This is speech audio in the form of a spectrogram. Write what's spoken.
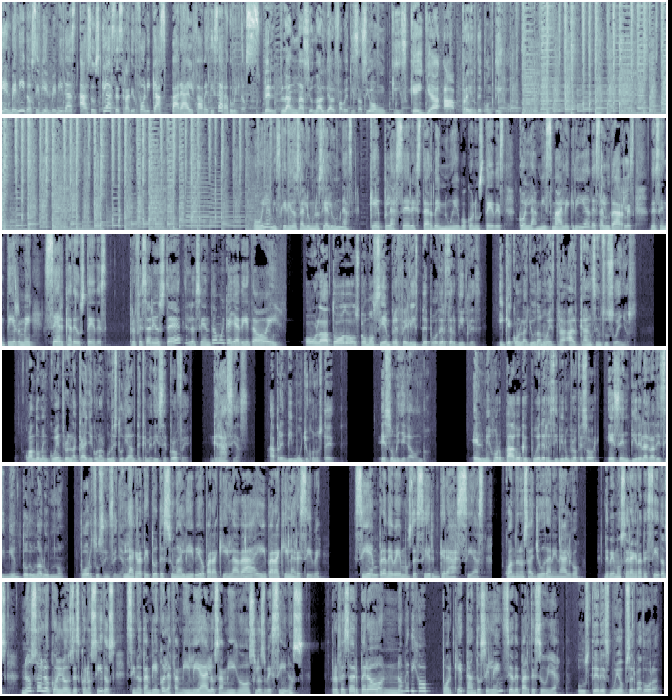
Bienvenidos y bienvenidas a sus clases radiofónicas para alfabetizar adultos. Del Plan Nacional de Alfabetización Quisqueya Aprende Contigo. Hola mis queridos alumnos y alumnas. Qué placer estar de nuevo con ustedes, con la misma alegría de saludarles, de sentirme cerca de ustedes. Profesor, ¿y usted? Lo siento muy calladito hoy. Hola a todos, como siempre feliz de poder servirles y que con la ayuda nuestra alcancen sus sueños. Cuando me encuentro en la calle con algún estudiante que me dice, profe, gracias, aprendí mucho con usted, eso me llega hondo. El mejor pago que puede recibir un profesor es sentir el agradecimiento de un alumno por sus enseñanzas. La gratitud es un alivio para quien la da y para quien la recibe. Siempre debemos decir gracias cuando nos ayudan en algo. Debemos ser agradecidos no solo con los desconocidos, sino también con la familia, los amigos, los vecinos. Profesor, pero no me dijo por qué tanto silencio de parte suya. Usted es muy observadora.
